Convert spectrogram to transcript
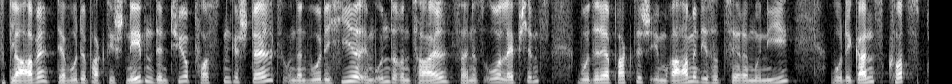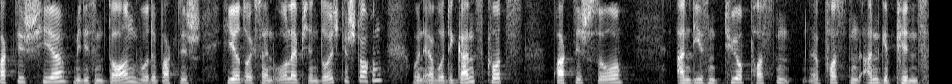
Sklave, der wurde praktisch neben den Türpfosten gestellt und dann wurde hier im unteren Teil seines Ohrläppchens, wurde der praktisch im Rahmen dieser Zeremonie, wurde ganz kurz praktisch hier mit diesem Dorn, wurde praktisch hier durch sein Ohrläppchen durchgestochen und er wurde ganz kurz praktisch so an diesen Türposten äh, angepinnt.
